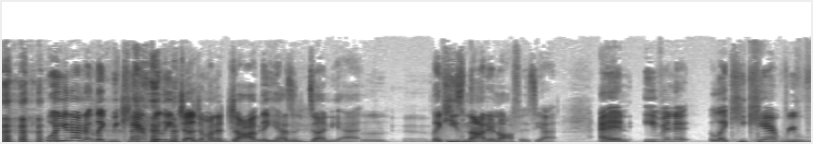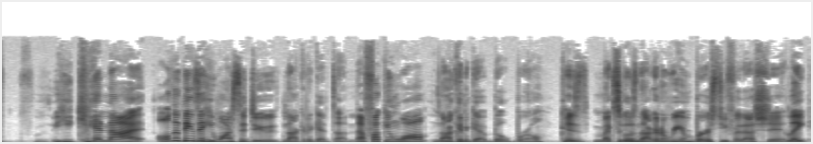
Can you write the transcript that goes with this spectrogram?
well, you know, like we can't really judge him on a job that he hasn't done yet. Mm. Like he's not in office yet, and even it, like he can't re- he cannot all the things that he wants to do not gonna get done. That fucking wall not gonna get built, bro. Because Mexico's not gonna reimburse you for that shit. Like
